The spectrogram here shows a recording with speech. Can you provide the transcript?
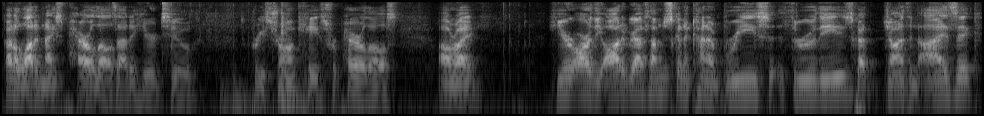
Got a lot of nice parallels out of here, too. It's a pretty strong case for parallels. All right. Here are the autographs. I'm just going to kind of breeze through these. Got Jonathan Isaac.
